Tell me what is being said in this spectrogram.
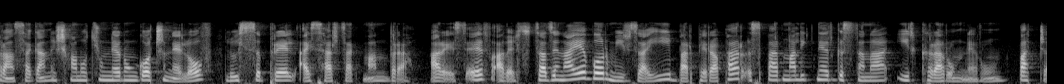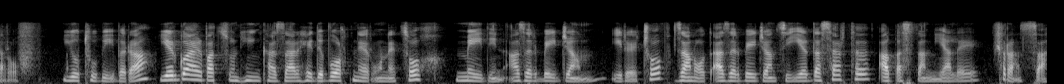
ֆրանսական իշխանություններուն գոչնելով լույս սփռել այս հարցակման վրա։ RSF ավելցուցած է նաև որ Միրզայի բարբերաբար սպառնալիքներ կստանա իր քրարումներուն պատճառով։ YouTube-ի վրա. 265000 հետևորդներ ունեցող Made in Azerbaijan իրեչով ցանոթ ազերբայջանցի երդասարտը Աբաստանյալ է Ֆրանսա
